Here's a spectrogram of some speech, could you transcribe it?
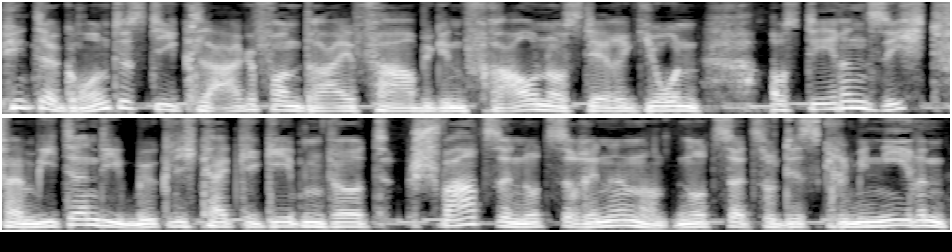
Hintergrund ist die Klage von drei farbigen Frauen aus der Region, aus deren Sicht Vermietern die Möglichkeit gegeben wird, schwarze Nutzerinnen und Nutzer zu diskriminieren,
